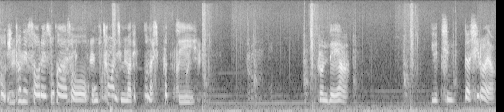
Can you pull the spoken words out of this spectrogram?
또 인터넷 설에 쏘가서 멍청한 짓만 했구나 싶었지. 그런데야, 이거 진짜 실화야.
